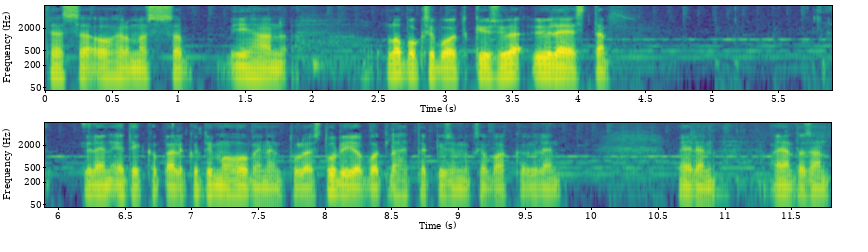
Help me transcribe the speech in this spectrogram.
Tässä ohjelmassa ihan lopuksi voit kysyä Ylestä. Ylen etiikkapäällikkö Timo Hovinen tulee studioon. Voit lähettää kysymyksen vaikka Ylen meidän ajantasan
